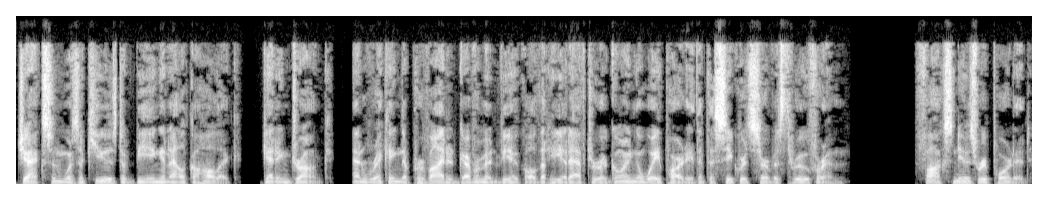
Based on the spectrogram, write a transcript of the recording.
Jackson was accused of being an alcoholic, getting drunk, and wrecking the provided government vehicle that he had after a going-away party that the Secret Service threw for him. Fox News reported.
